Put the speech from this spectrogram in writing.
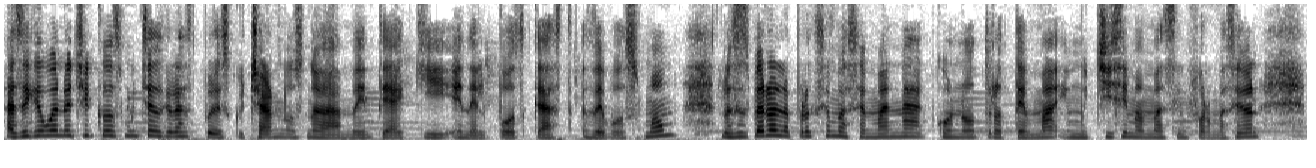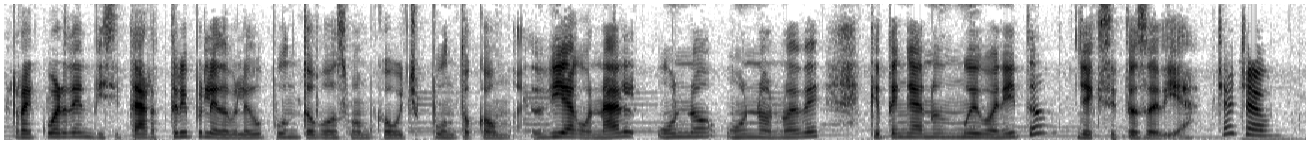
Así que bueno chicos, muchas gracias por escucharnos nuevamente aquí en el podcast de Boss Mom. Los espero la próxima semana con otro tema y muchísima más información. Recuerden visitar www.bossmomcoach.com diagonal 119. Que tengan un muy bonito y exitoso día. Chao, chao.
